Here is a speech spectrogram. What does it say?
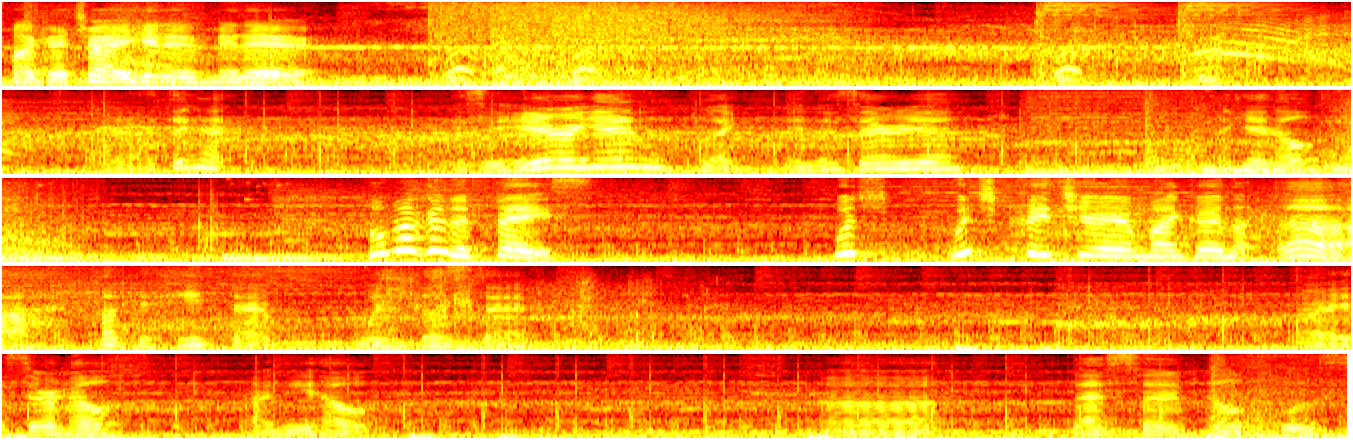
Fuck, I try to hit it midair. Yeah, I think I... Is it here again? Like, in this area? I get help? Who am I gonna face? Which which creature am I gonna... Ugh, I fucking hate that when it does that. Alright, is there health? I need health. Uh, last time health was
